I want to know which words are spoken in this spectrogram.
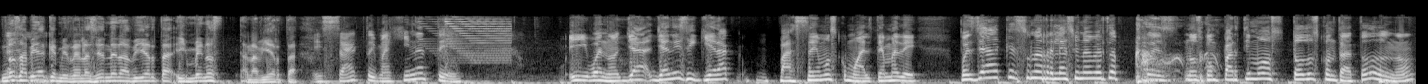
no sabía que mi relación era abierta y menos tan abierta. Exacto, imagínate. Y bueno, ya, ya ni siquiera pasemos como al tema de, pues ya que es una relación abierta, pues nos compartimos todos contra todos, ¿no?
